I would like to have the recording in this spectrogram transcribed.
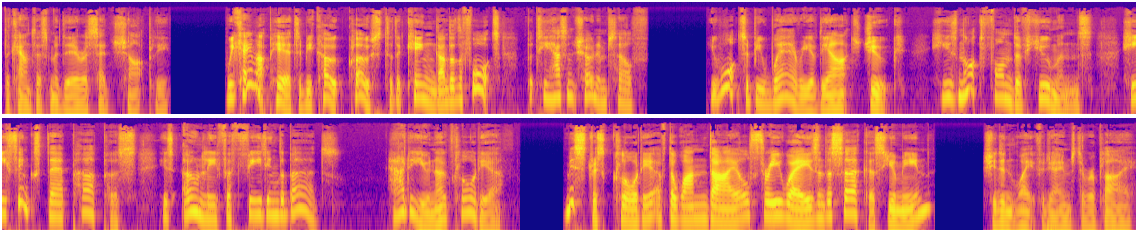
the Countess Madeira said sharply. We came up here to be co- close to the king under the fort, but he hasn't shown himself. You ought to be wary of the Archduke. He's not fond of humans. He thinks their purpose is only for feeding the birds. How do you know Claudia? Mistress Claudia of the One Dial, Three Ways, and the Circus, you mean? She didn't wait for James to reply.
